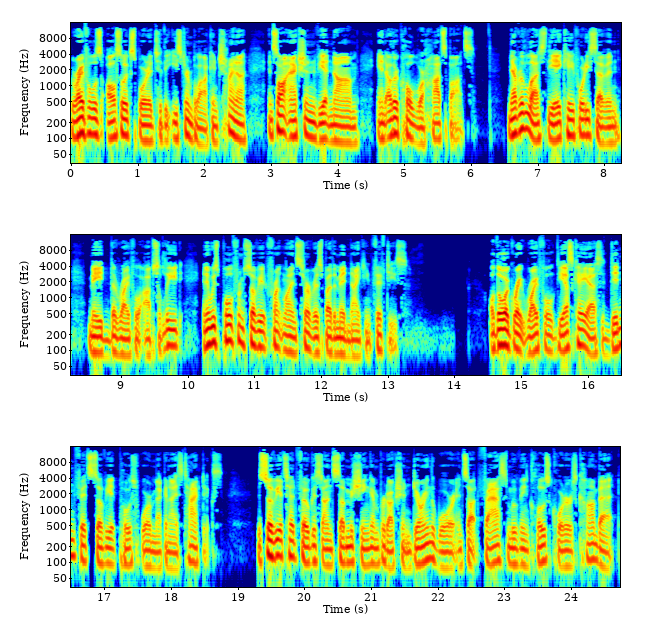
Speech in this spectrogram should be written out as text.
The rifle was also exported to the Eastern Bloc and China and saw action in Vietnam and other Cold War hotspots. Nevertheless, the AK 47 made the rifle obsolete and it was pulled from Soviet frontline service by the mid 1950s. Although a great rifle, the SKS didn't fit Soviet post war mechanized tactics. The Soviets had focused on submachine gun production during the war and sought fast moving close quarters combat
